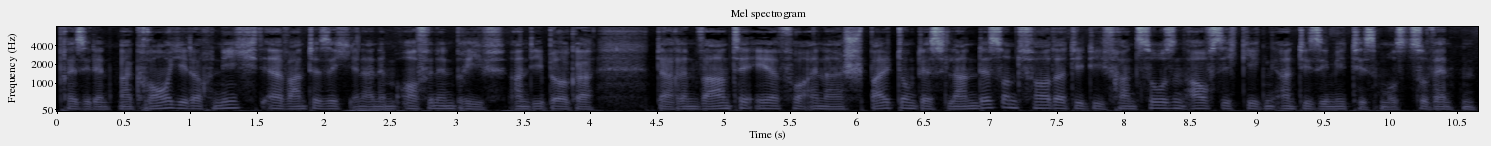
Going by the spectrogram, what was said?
Präsident Macron jedoch nicht, er wandte sich in einem offenen Brief an die Bürger. Darin warnte er vor einer Spaltung des Landes und forderte die Franzosen auf, sich gegen Antisemitismus zu wenden.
